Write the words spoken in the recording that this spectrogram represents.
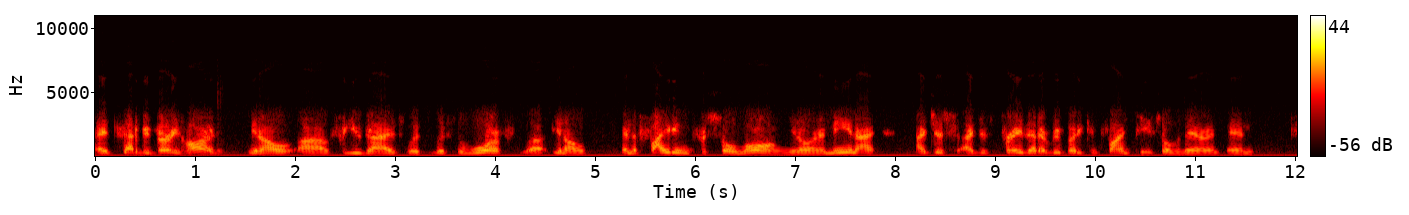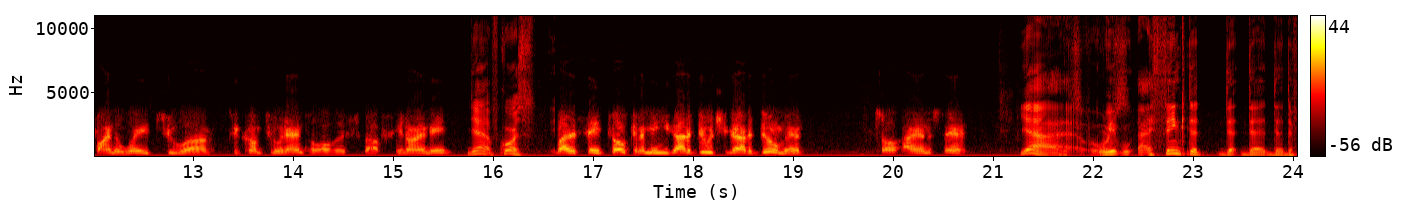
it's got to be very hard, you know, uh, for you guys with with the war, uh, you know, and the fighting for so long. You know what I mean? I I just I just pray that everybody can find peace over there and and find a way to uh, to come to an end to all this stuff. You know what I mean? Yeah, of course. By the same token, I mean you got to do what you got to do, man. So I understand. Yeah, Yes, we. I think that the, the, the, the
